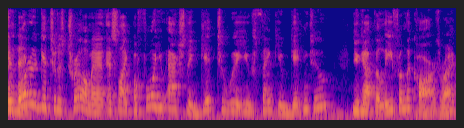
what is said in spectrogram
in then- order to get to this trail, man, it's like before you actually get to where you think you're getting to, you got to leave from the cars, right?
